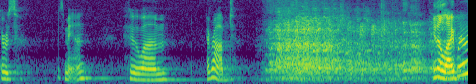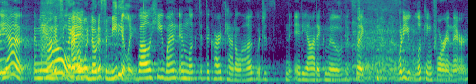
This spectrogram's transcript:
there was this man who um, I robbed. In a library? Yeah, I mean, It seems like I- everyone would notice immediately. Well, he went and looked at the card catalog, which is an idiotic move. It's like, what are you looking for in there?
